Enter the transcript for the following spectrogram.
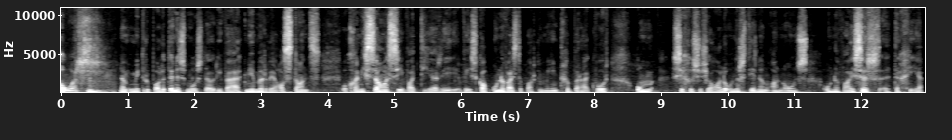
ouers. Hmm. Nou Metropolitan is mos nou die werknemer welstandsorganisasie wat deur die Weskaap Onderwysdepartement gebruik word om psigososiale ondersteuning aan ons onderwysers eh, te gee.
